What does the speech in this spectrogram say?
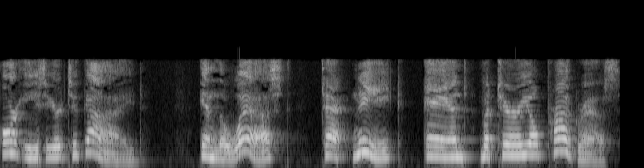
or easier to guide. In the West, technique and material progress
